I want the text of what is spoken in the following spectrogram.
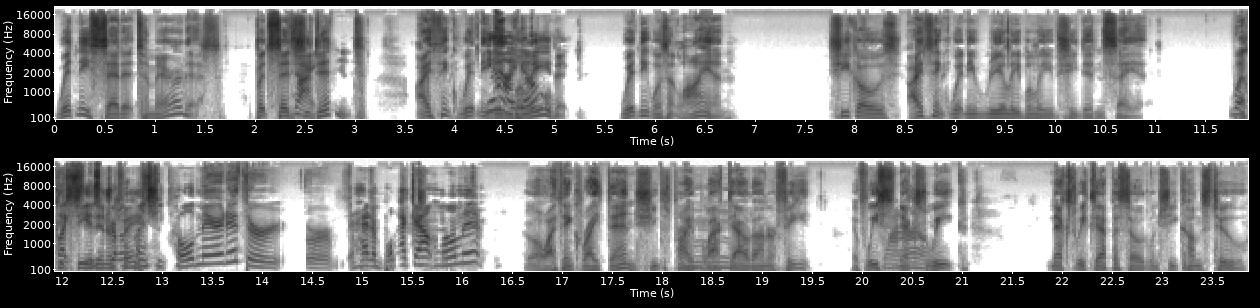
Whitney said it to Meredith, but said she didn't. I think Whitney Yeah, didn't believe it. Whitney wasn't lying. She goes, I think Whitney really believed she didn't say it. What, could like see she it in her drunk when she told Meredith, or or had a blackout moment? Oh, I think right then she was probably blacked out Mm. on her feet. If we s next week, next week's episode when she comes to,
